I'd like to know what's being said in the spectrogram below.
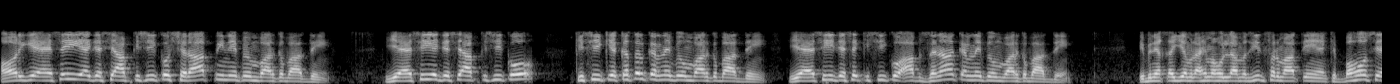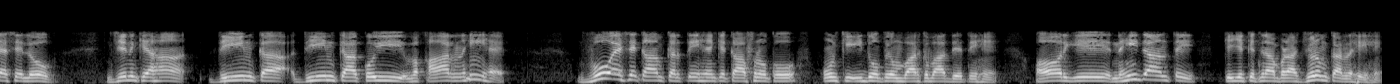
और ये ऐसे ही है जैसे आप किसी को शराब पीने पे मुबारकबाद दें। ये ऐसे ही है जैसे आप किसी को किसी के कत्ल करने पे मुबारकबाद दें। ये ऐसे ही जैसे किसी को आप जना करने पे मुबारकबाद दें। इबन कैम रही मजीद फरमाते हैं कि बहुत से ऐसे लोग जिनके यहाँ दीन का दीन का कोई वक़ार नहीं है। वो ऐसे काम करते हैं कि काफरों को उनकी ईदों पे मुबारकबाद देते हैं और ये नहीं जानते कि ये कितना बड़ा जुर्म कर रहे हैं।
